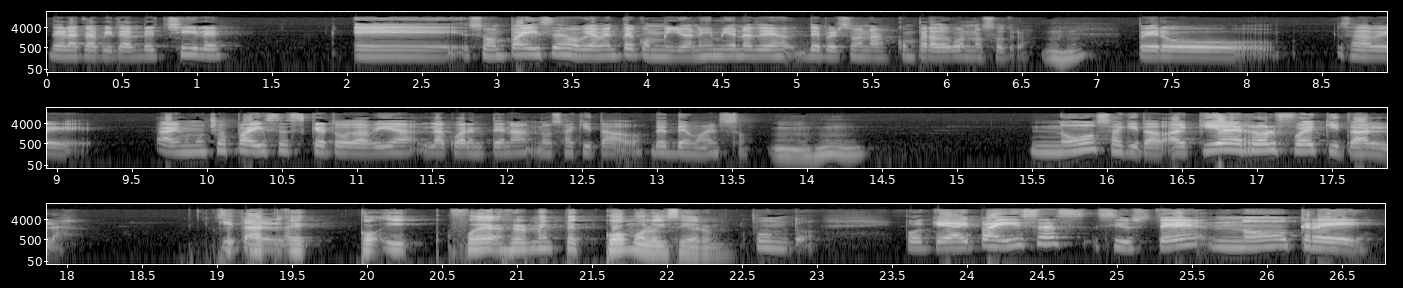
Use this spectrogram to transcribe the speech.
de la capital de Chile. Son países obviamente con millones y millones de, personas comparado con nosotros. Pero, ¿sabe? hay muchos países que todavía la cuarentena no se ha quitado desde marzo. No se ha quitado. Aquí el error fue quitarla. Quitarla. Eh, y fue realmente cómo lo hicieron. Punto. Porque hay países, si usted no cree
